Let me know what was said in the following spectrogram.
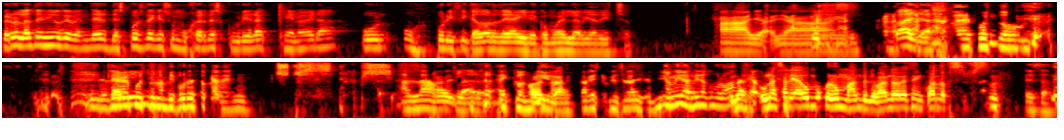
Pero la ha tenido que vender después de que su mujer descubriera que no era un, un purificador de aire, como él le había dicho. Ay, ay, ay. Vaya. Debe haber puesto un, debe haber puesto un ambipur de estos que hace al lado. Ay, Claro. Escondido. Para que se pensara, dice, mira, mira, mira cómo lo hace. Una, una salida de humo con un mando y le mando de vez en cuando. Exacto.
